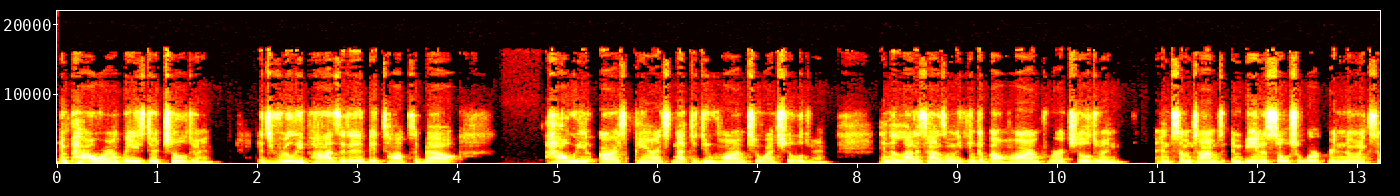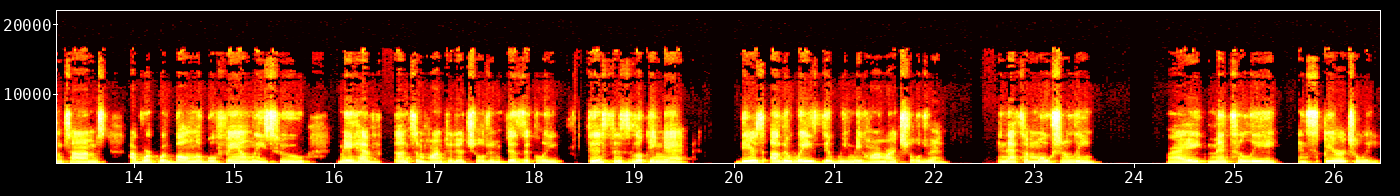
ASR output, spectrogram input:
empower and raise their children. It's really positive. It talks about how we are as parents not to do harm to our children. And a lot of times when we think about harm for our children, and sometimes and being a social worker and knowing sometimes I've worked with vulnerable families who may have done some harm to their children physically. This is looking at there's other ways that we may harm our children, and that's emotionally, right? Mentally and spiritually.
